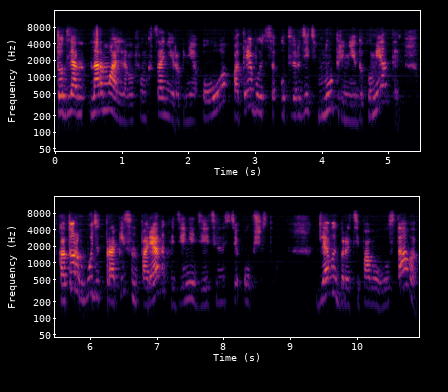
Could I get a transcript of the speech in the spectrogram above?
то для нормального функционирования ООО потребуется утвердить внутренние документы, в которых будет прописан порядок ведения деятельности общества. Для выбора типового устава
